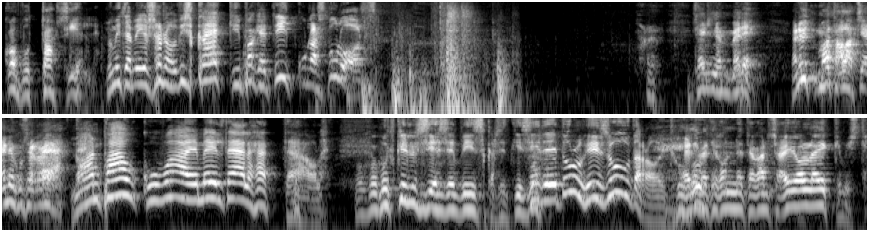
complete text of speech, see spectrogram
koputtaa siellä. No mitä minä sanoin, viskaa äkkiä paketti ikkunasta ulos. Sinne mene. Ja nyt matalaksi ennen kuin se räjähtää. No an paukkuu vaan, ei meillä täällä hätää ole. Mut kyllä siellä sen viskasitkin, siinä ei turhia suutaroitu. Helvetin koneiden kanssa ei ole leikkimistä.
